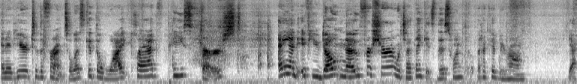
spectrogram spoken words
and adhere it to the front. So let's get the white plaid piece first. And if you don't know for sure, which I think it's this one, but I could be wrong. Yeah,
